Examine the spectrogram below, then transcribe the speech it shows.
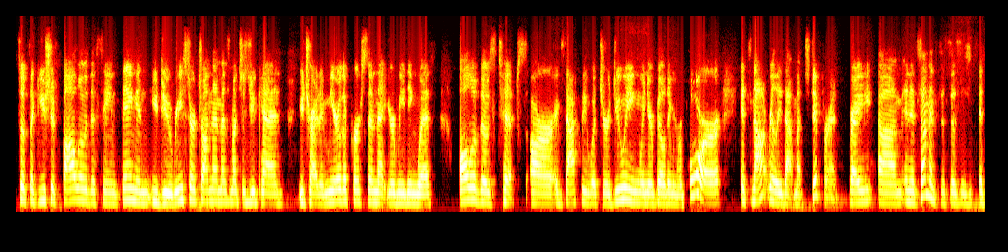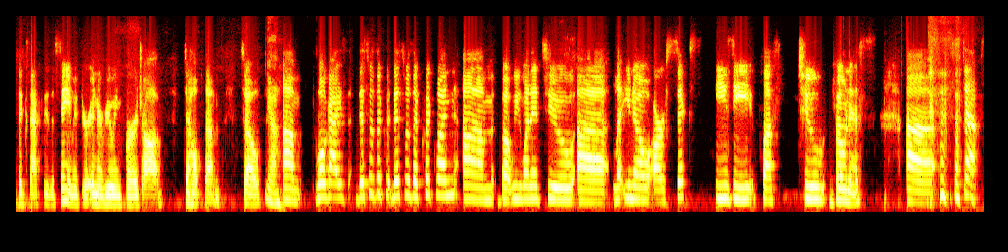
So it's like you should follow the same thing and you do research on them as much as you can. You try to mirror the person that you're meeting with all of those tips are exactly what you're doing when you're building rapport it's not really that much different right? Um, and in some instances it's exactly the same if you're interviewing for a job to help them. So yeah. um, well guys this was a this was a quick one um, but we wanted to uh, let you know our six easy plus two bonus uh, steps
